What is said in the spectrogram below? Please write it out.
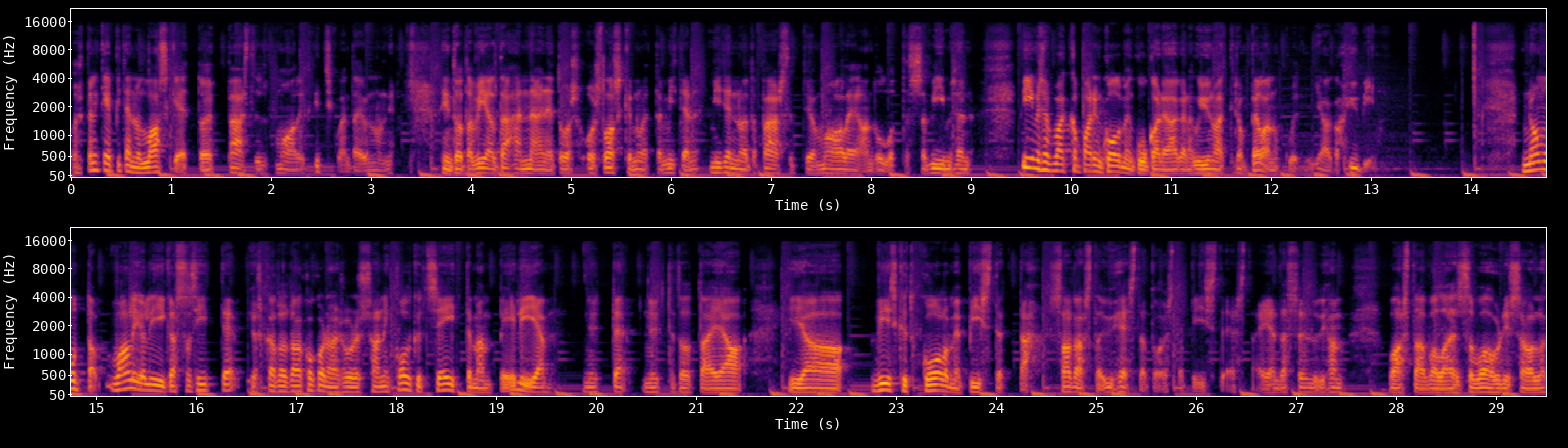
Olisi melkein pitänyt laskea toi päästetyt maalit, vitsi kun en tajunnut, niin, niin tota, vielä tähän näin, että olisi, olisi laskenut, että miten, miten noita päästettyjä maaleja on tullut tässä viimeisen, viimeisen vaikka parin kolmen kuukauden aikana, kun United on pelannut kuitenkin aika hyvin. No mutta valioliigassa sitten, jos katsotaan kokonaisuudessaan, niin 37 peliä, nyt, nyt tota, ja, ja 53 pistettä 111 pisteestä. Eihän tässä nyt ihan vastaavanlaisessa vauhdissa olla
